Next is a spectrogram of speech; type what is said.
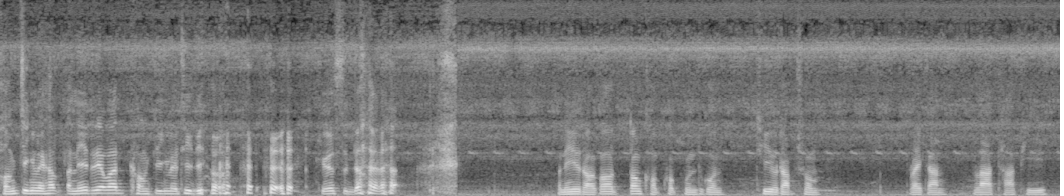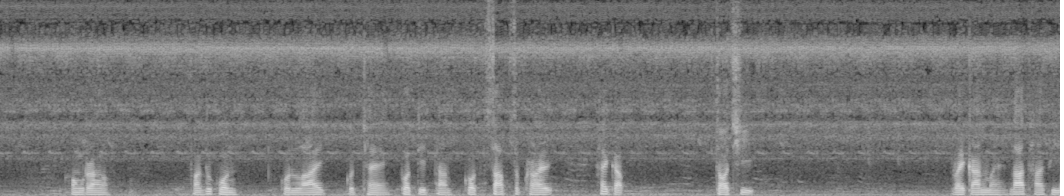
ของจริงเลยครับ อันนี้เรียกว่าของจริงเลยทีเดียว คือสุดยอดแล้ววันนี้เราก็ต้องขอบขอบคุณทุกคนที่รับชมรายการล่าท้าผีของเรา ฝากทุกคนกดไลค์ กดแชร์ กดติดตาม กด Subscribe ให้กับจอชีรายการใหม่ล่าท้าผี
